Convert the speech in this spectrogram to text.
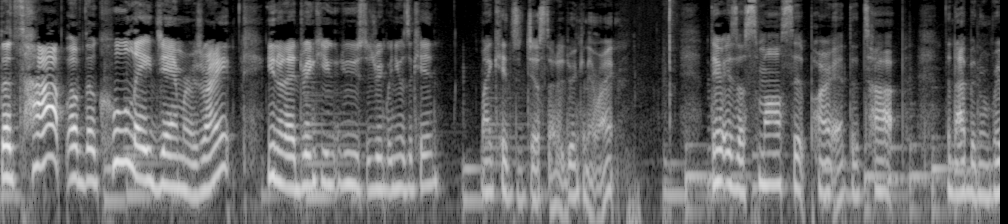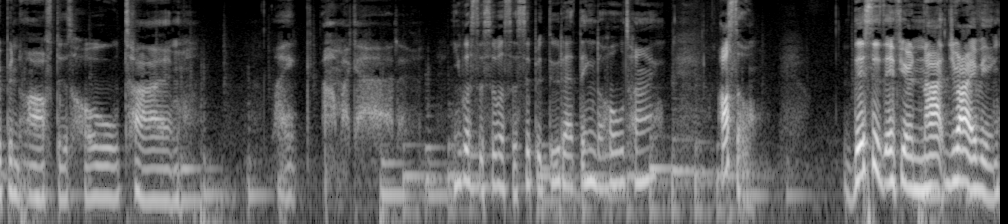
The top of the Kool Aid jammers, right? You know that drink you, you used to drink when you was a kid? My kids just started drinking it, right? There is a small sip part at the top that I've been ripping off this whole time. Like, oh my god. You was supposed to sip it through that thing the whole time? Also, this is if you're not driving.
